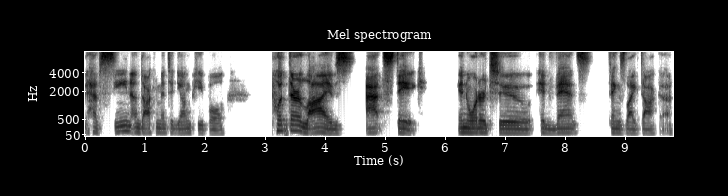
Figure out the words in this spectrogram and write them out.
have seen undocumented young people put their lives at stake in order to advance things like DACA.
